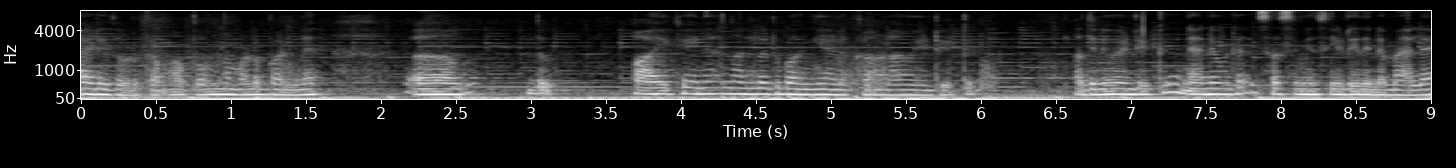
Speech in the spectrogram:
ആഡ് ചെയ്ത് കൊടുക്കാം. അപ്പം നമ്മുടെ ബണ്ണ് ഇത് ആയിക്കഴിഞ്ഞാൽ നല്ലൊരു ഭംഗിയാണ് കാണാൻ വേണ്ടിയിട്ട്. അതിന് വേണ്ടിയിട്ട് ഞാനിവിടെ സസ്മി സൈഡ് ഇതിന്റെ മേലെ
